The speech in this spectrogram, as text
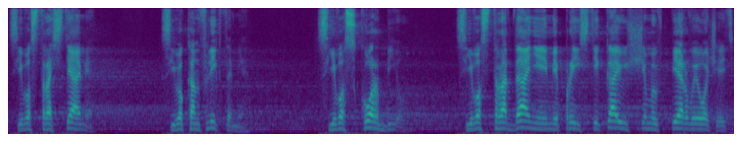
с его страстями, с его конфликтами, с его скорбью, с его страданиями, проистекающими в первую очередь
